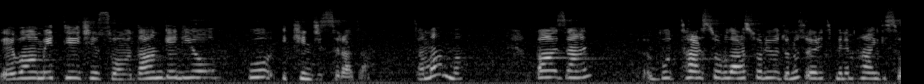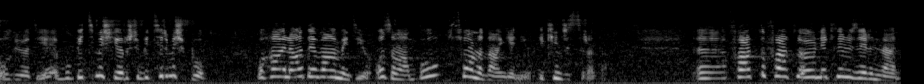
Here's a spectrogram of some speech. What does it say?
Devam ettiği için sonradan geliyor. Bu ikinci sırada. Tamam mı? Bazen bu tarz sorular soruyordunuz. Öğretmenim hangisi oluyor diye. E, Bu bitmiş, yarışı bitirmiş bu. Bu hala devam ediyor. O zaman bu sonradan geliyor. ikinci sırada. Ee, farklı farklı örnekler üzerinden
